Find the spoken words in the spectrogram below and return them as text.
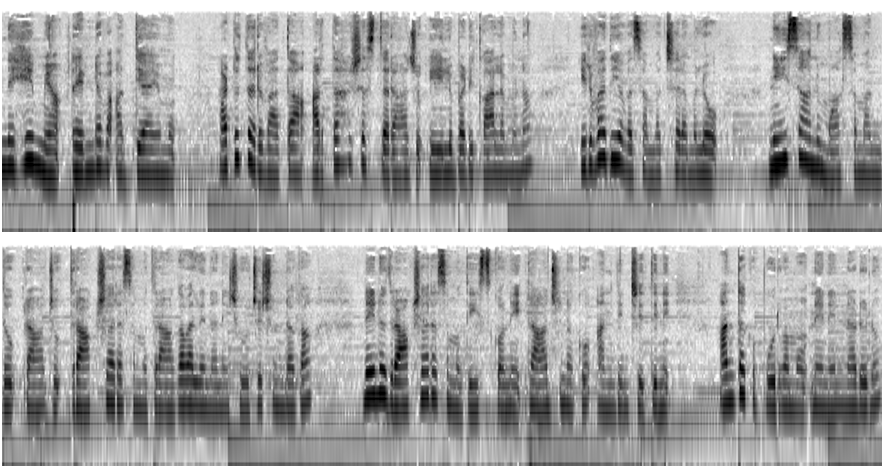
నెహిమ్య రెండవ అధ్యాయము. అటు తరువాత అర్థహశస్త రాజు ఏలుబడి కాలమున ఇరవదవ సంవత్సరములో నీసాను మాసమందు రాజు ద్రాక్షారసము త్రాగవలెనని సూచిచుండగా నేను ద్రాక్షారసము తీసుకొని రాజునకు అందించి తిని అంతకు పూర్వము నేనెన్నడును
